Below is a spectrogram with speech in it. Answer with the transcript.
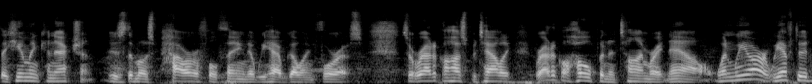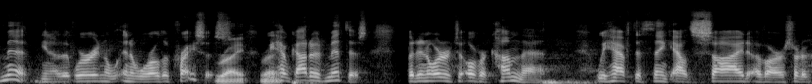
the human connection, is the most powerful thing that we have going for us. So radical hospitality, radical hope in a time right now when we are, we have to admit, you know, that we're in a, in a world of crisis. Right, We have got to admit this. But in order to overcome that, we have to think outside of our sort of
